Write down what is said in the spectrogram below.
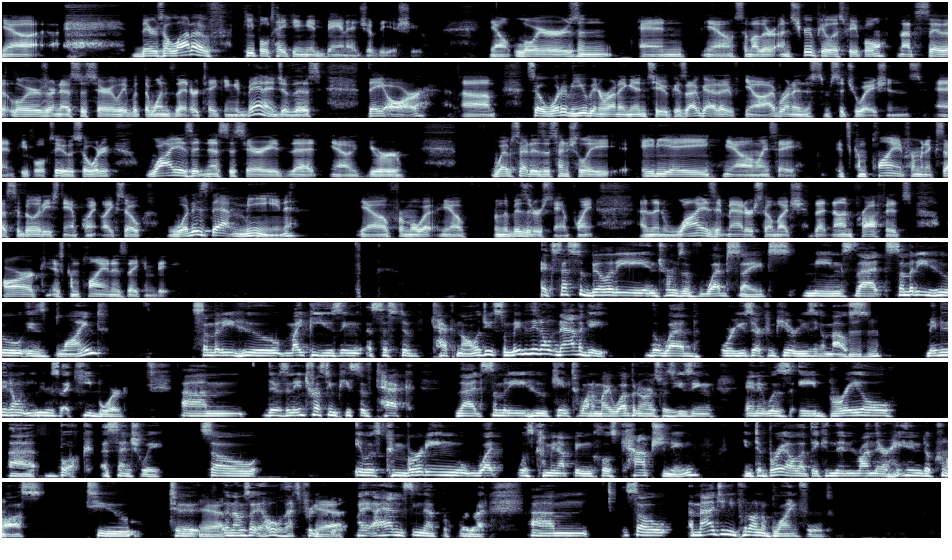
know, there's a lot of people taking advantage of the issue you know, lawyers and and you know some other unscrupulous people. Not to say that lawyers are necessarily, but the ones that are taking advantage of this, they are. Um, so, what have you been running into? Because I've got to, you know, I've run into some situations and people too. So, what? Are, why is it necessary that you know your website is essentially ADA? You know, like say it's compliant from an accessibility standpoint. Like, so what does that mean? You know, from a you know from the visitor standpoint? And then why does it matter so much that nonprofits are as compliant as they can be? Accessibility in terms of websites means that somebody who is blind, somebody who might be using assistive technology, so maybe they don't navigate the web or use their computer using a mouse. Mm-hmm. Maybe they don't use a keyboard. Um, there's an interesting piece of tech that somebody who came to one of my webinars was using, and it was a Braille uh, book, essentially. So it was converting what was coming up in closed captioning into Braille that they can then run their hand across to to yeah. and I was like, oh, that's pretty yeah. cool. I, I, hadn't seen that before that. Um, so imagine you put on a blindfold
